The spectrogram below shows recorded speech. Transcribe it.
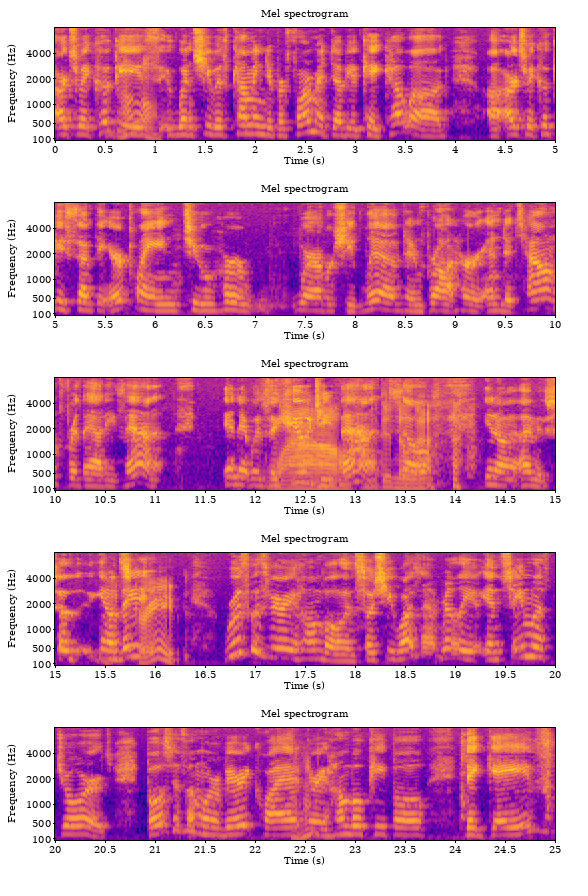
Archway Cookies, oh. when she was coming to perform at WK Kellogg, uh, Archway Cookies sent the airplane to her wherever she lived and brought her into town for that event and it was a wow. huge event. So, know that. you know, I mean, so you know, That's they great. Ruth was very humble, and so she wasn't really. And same with George. Both of them were very quiet, Mhm. very humble people. They gave,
